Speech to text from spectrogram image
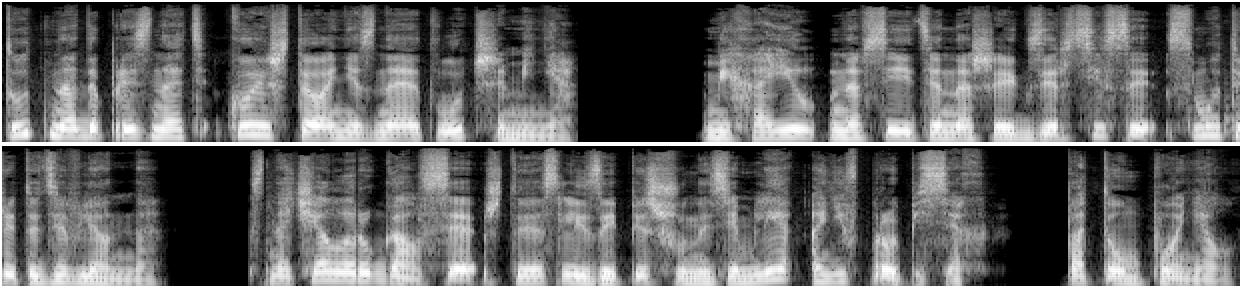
Тут, надо признать, кое-что они знают лучше меня. Михаил на все эти наши экзерсисы смотрит удивленно. Сначала ругался, что я с Лизой пишу на земле, а не в прописях. Потом понял.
